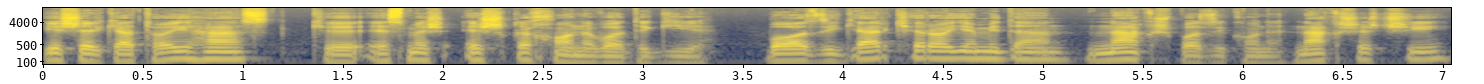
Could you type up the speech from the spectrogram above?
یه شرکت هایی هست که اسمش عشق خانوادگیه. بازیگر کرایه میدن نقش بازی کنه. نقش چی؟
